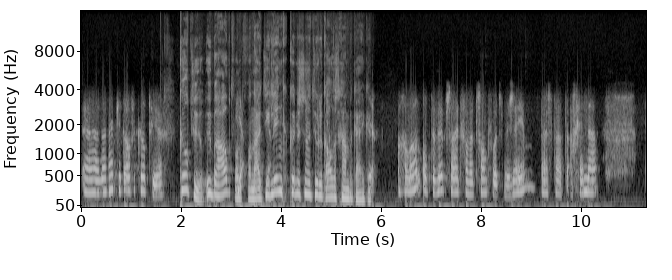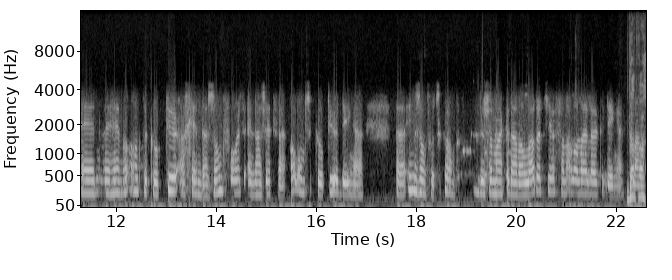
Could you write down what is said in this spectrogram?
Eh, dan heb je het over cultuur. Cultuur, überhaupt. Want Ja. vanuit die link kunnen ze natuurlijk alles gaan bekijken. Ja. Gewoon op de website van het Zandvoorts Museum. Daar staat de agenda. En we hebben ook de cultuuragenda Zandvoort. En daar zetten wij al onze cultuurdingen eh, in de Zandvoortse krant. Dus we maken daar een laddertje van allerlei leuke dingen. Dat was-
